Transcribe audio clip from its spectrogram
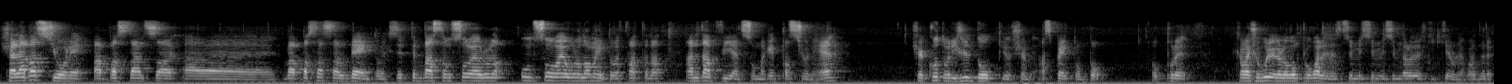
C'hai la passione abbastanza. Eh, va abbastanza al vento. Perché se ti basta un solo euro, un solo euro d'aumento per fartela andare via, insomma, che passione. Eh? Cioè, il conto mi dice il doppio. Cioè, aspetta un po'. Oppure. Capace pure che lo compro uguale se mi, se sembra del chicchierone. Guardate.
